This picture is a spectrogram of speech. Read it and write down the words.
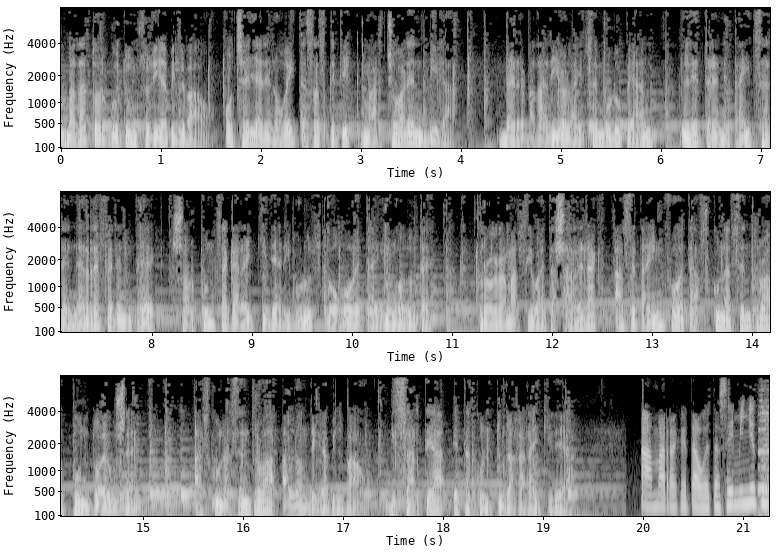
Badator gutuntzuria Bilbao, otxailaren hogeita zazpitik martxoaren bira. Ber badariola izenburupean, letren eta hitzaren erreferenteek sorkuntza garaikideari buruz gogo eta egingo dute. Programazioa eta sarrerak az eta info eta azkunazentroa.eu zen. Azkuna Zentroa Alondiga Bilbao, gizartea eta kultura garaikidea. Amarrak eta hogeita zein minutu.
